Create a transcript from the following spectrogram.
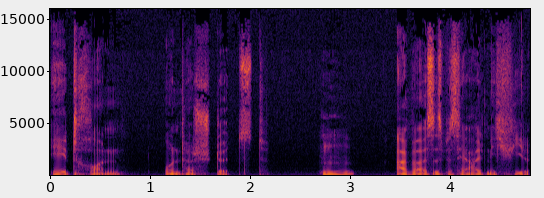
e-tron unterstützt. Mhm. Aber es ist bisher halt nicht viel.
